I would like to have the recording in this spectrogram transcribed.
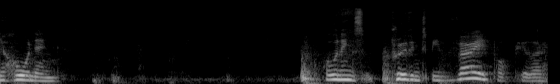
Honing. Honing's proving to be very popular.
